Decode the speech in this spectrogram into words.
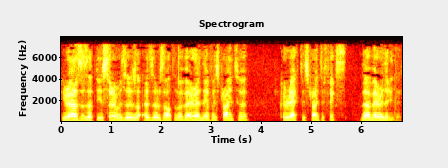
He realizes that the Yisurim is a, as a result of Avera, and therefore he's trying to correct, he's trying to fix the Avera that he did.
